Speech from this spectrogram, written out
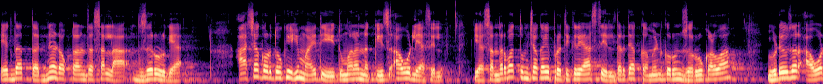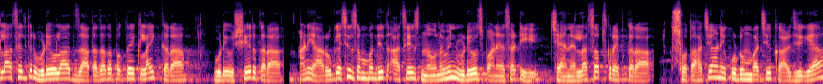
एकदा तज्ज्ञ डॉक्टरांचा सल्ला जरूर घ्या. आशा करतो की ही माहिती तुम्हाला नक्कीच आवडली असेल. या संदर्भात तुमच्या काही प्रतिक्रिया असतील तर त्या कमेंट करून जरूर कळवा. व्हिडिओ जर आवडला असेल तर व्हिडिओला जाता जाता फक्त एक लाईक करा व्हिडिओ शेअर करा आणि आरोग्याशी संबंधित असेच नवनवीन व्हिडिओज पाहण्यासाठी चॅनलला सबस्क्राईब करा. स्वतःची आणि कुटुंबाची काळजी घ्या.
